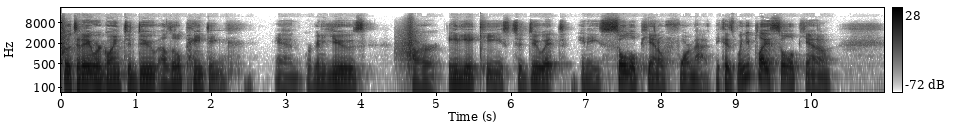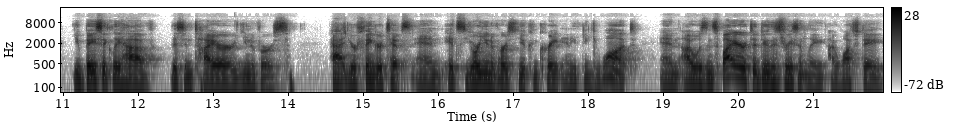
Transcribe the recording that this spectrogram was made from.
So today we're going to do a little painting and we're going to use our 88 keys to do it in a solo piano format. Because when you play solo piano, you basically have this entire universe at your fingertips and it's your universe. You can create anything you want. And I was inspired to do this recently. I watched a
